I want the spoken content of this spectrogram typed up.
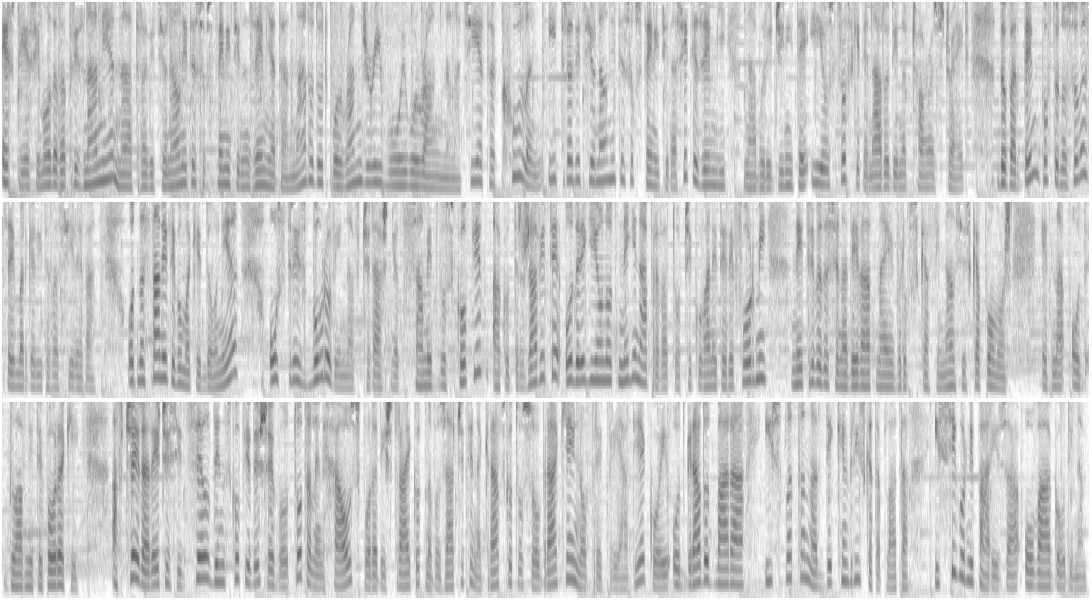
СПС им одава признание на традиционалните собственици на земјата, народот Wurundjeri Вој Wurrung на нацијата Кулен и традиционалните собственици на сите земји на абориджините и островските народи на Торрес Стрейт. Добар ден, повторно со вас е Маргарита Василева. Од настаните во Македонија, остри зборови на вчерашниот самит во Скопје, ако државите од регионот не ги направат очекуваните реформи, не треба да се надеваат на европска финансиска помош, една од главните пораки. А вчера речиси цел ден Скопје беше во тотален хаос поради штрајкот на возачите на градското сообраќајно предпријатие кои од градот бара исплата на декемвриската плата и сигурни пари за оваа година.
